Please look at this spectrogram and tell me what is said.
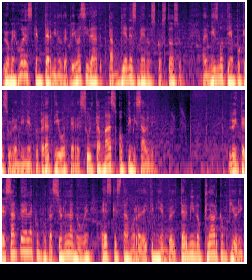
Lo mejor es que en términos de privacidad también es menos costoso, al mismo tiempo que su rendimiento operativo te resulta más optimizable. Lo interesante de la computación en la nube es que estamos redefiniendo el término cloud computing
